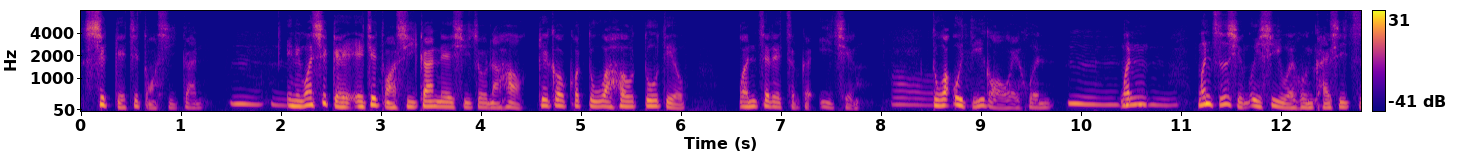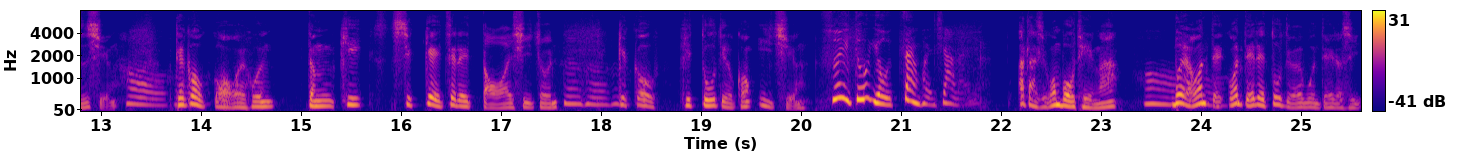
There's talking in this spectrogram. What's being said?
设计这段时间。嗯，嗯，因为我设计诶这段时间的时阵啊，吼，结果佫拄啊好拄着阮这个整个疫情，哦，都要为第五月份，嗯，阮阮执行为四月份开始执行，哦，结果五月份当去设计这个图的时阵，结果去拄着讲疫情，所以都有暂缓下来了。啊，但是阮无停啊，哦，尾啊，阮第阮第一个拄着的问题就是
